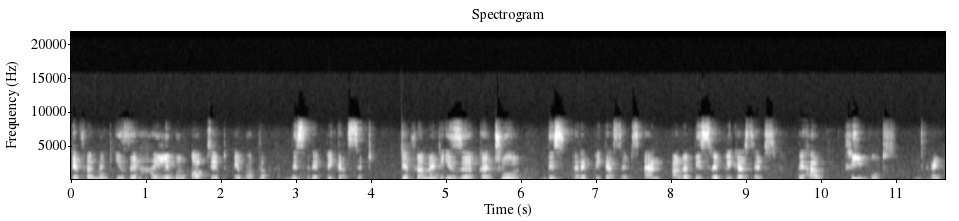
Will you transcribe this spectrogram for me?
Deployment is a high-level object above the this replica set. Deployment is control this replica sets, and under this replica sets we have three ports, right?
